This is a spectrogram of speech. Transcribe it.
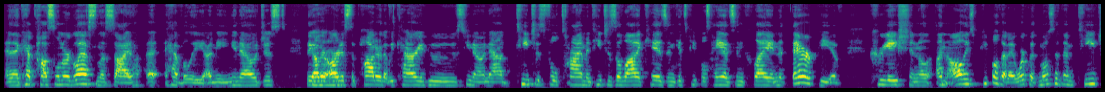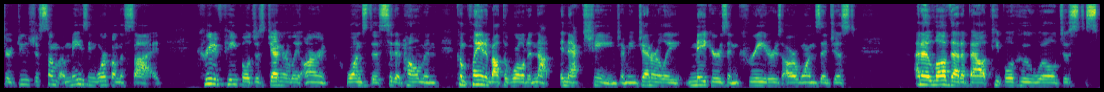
And I kept hustling her glass on the side uh, heavily. I mean, you know, just the other artist, the potter that we carry, who's, you know, now teaches full time and teaches a lot of kids and gets people's hands in clay and the therapy of creation and all these people that I work with, most of them teach or do just some amazing work on the side. Creative people just generally aren't ones to sit at home and complain about the world and not enact change. I mean, generally, makers and creators are ones that just, and I love that about people who will just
